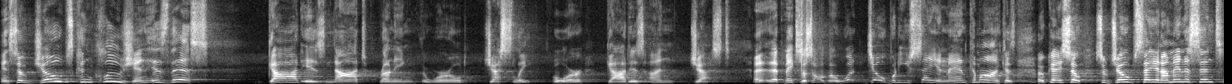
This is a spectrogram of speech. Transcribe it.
And so Job's conclusion is this God is not running the world justly, or God is unjust. Uh, that makes us all go, What, Job, what are you saying, man? Come on. Because, okay, so, so Job's saying, I'm innocent.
